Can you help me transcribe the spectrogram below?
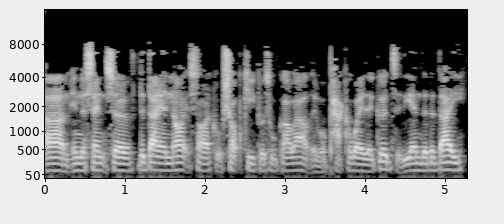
um, in the sense of the day and night cycle. Shopkeepers will go out, they will pack away their goods at the end of the day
